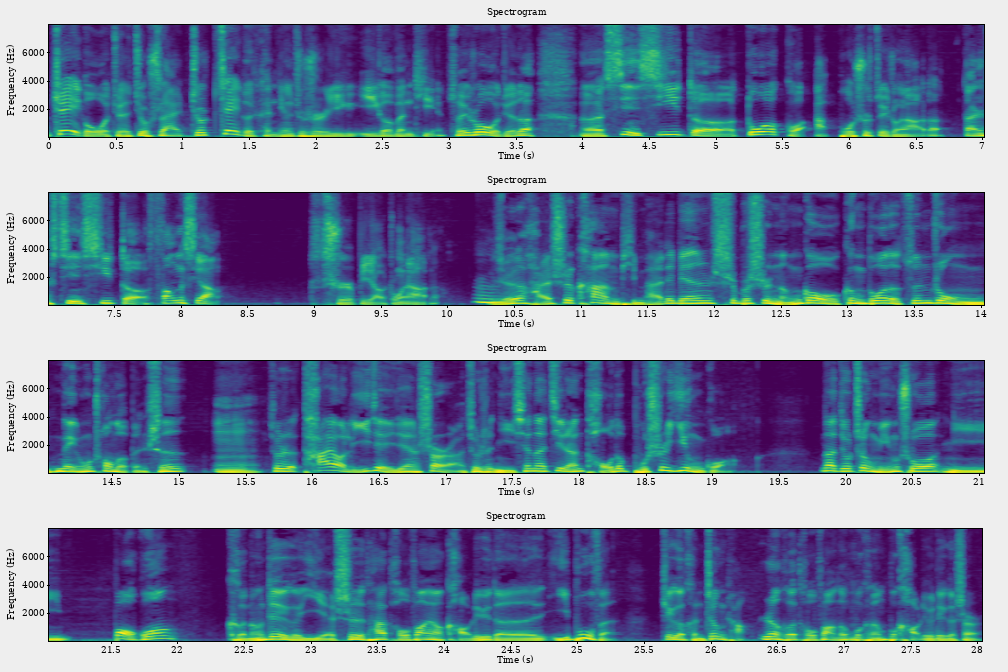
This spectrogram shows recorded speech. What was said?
这个我觉得就是在就这个肯定就是一一个问题，所以说我觉得呃信息的多寡不是最重要的，但是信息的方向是比较重要的。我觉得还是看品牌这边是不是能够更多的尊重内容创作本身。嗯就是他要理解一件事儿啊，就是你现在既然投的不是硬广，那就证明说你曝光可能这个也是他投放要考虑的一部分，这个很正常，任何投放都不可能不考虑这个事儿。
